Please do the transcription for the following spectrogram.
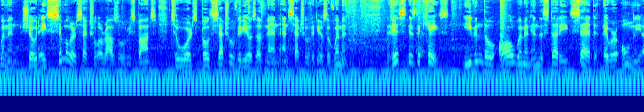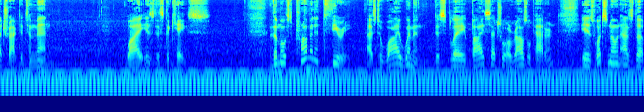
women showed a similar sexual arousal response towards both sexual videos of men and sexual videos of women. This is the case even though all women in the study said they were only attracted to men. Why is this the case? The most prominent theory as to why women display bisexual arousal pattern is what's known as the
